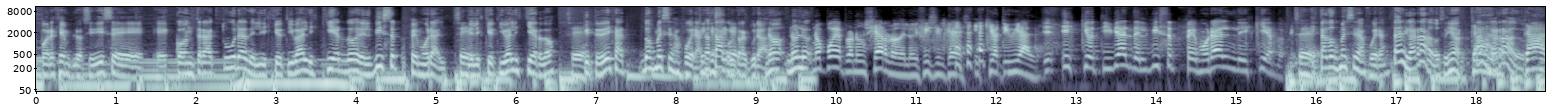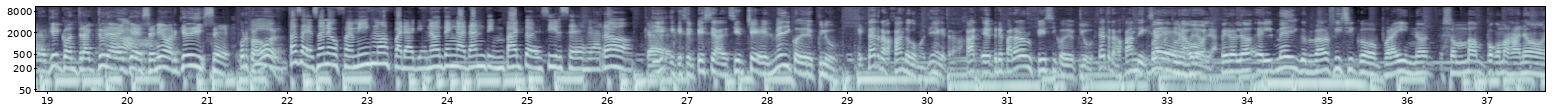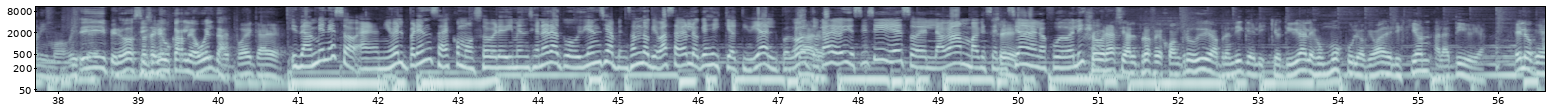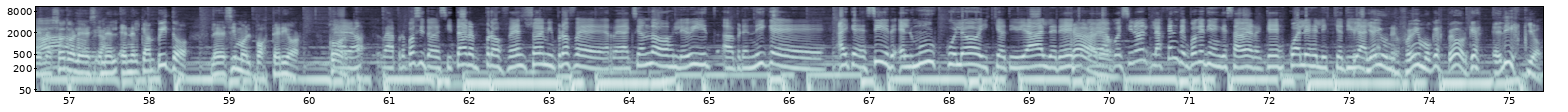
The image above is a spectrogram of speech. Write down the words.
Por ejemplo, si dice eh, contractura del isquiotibial izquierdo, del bíceps femoral, Sí. del isquiotibial izquierdo, Sí. que te deja dos meses afuera. no está contracturado. No, no, lo- no puede pronunciarlo de lo difícil que es. Isquiotibial. Isquiotibial del bíceps femoral de izquierdo. Sí. Está dos meses afuera. Está desgarrado, señor. Está desgarrado. claro, ¿qué contractura de No. qué, señor? ¿Qué dice? Por favor. Pasa que son eufemismos para que no tenga tanto impacto decir se desgarró. Claro. Y, y que se empiece a decir, che, el médico del club está trabajando como tiene que trabajar. El preparador físico del club está trabajando y se una pero, bola. pero lo- el médico y el preparador físico por ahí no son más- un poco más anónimos, ¿viste? Sí, pero si Entonces querés le- buscarle la Se vuelta, puede caer. Y también eso, a nivel prensa, es como sobredimensionar a tu audiencia pensando que vas a ver lo que es isquiotibial. Porque vos Claro. tocás de hoy y decís, sí, eso, de la gamba que se Sí. lesionan los futbolistas. Yo, gracias al profe Juan Cruz Vive, aprendí que el isquiotibial es un músculo que va del isquión a la tibia. Es lo que Ah, nosotros le dec- en, el, en el campito le decimos el posterior. Corta. Claro, a propósito de citar profes, yo de mi profe de redacción 2, Levit, aprendí que hay que decir el músculo isquiotibial derecho, Claro. pues si no, la gente, ¿por qué tiene que saber qué es, cuál es el isquiotibial? Y hay un eufemismo que es peor, que es el isquio.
